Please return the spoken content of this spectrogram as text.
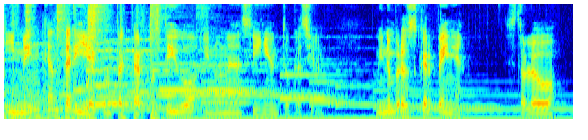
y me encantaría contactar contigo en una siguiente ocasión. Mi nombre es Oscar Peña. Hasta luego.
